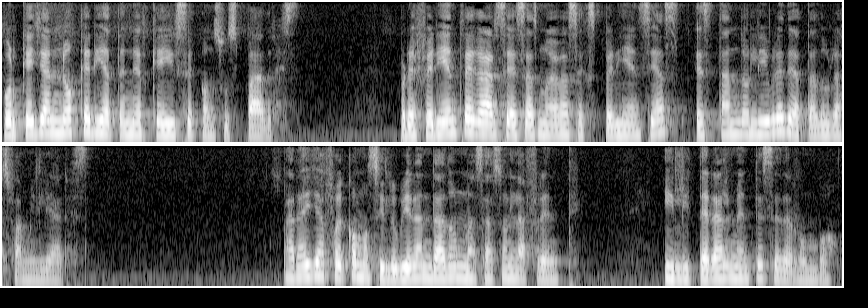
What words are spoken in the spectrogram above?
porque ella no quería tener que irse con sus padres. Prefería entregarse a esas nuevas experiencias estando libre de ataduras familiares. Para ella fue como si le hubieran dado un mazazo en la frente y literalmente se derrumbó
